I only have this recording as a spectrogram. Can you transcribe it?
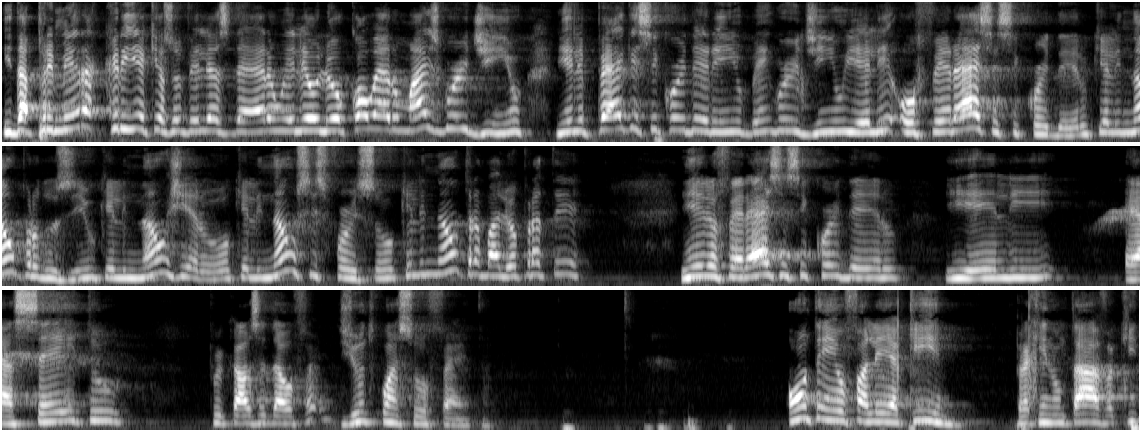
E da primeira cria que as ovelhas deram, ele olhou qual era o mais gordinho, e ele pega esse cordeirinho bem gordinho e ele oferece esse cordeiro que ele não produziu, que ele não gerou, que ele não se esforçou, que ele não trabalhou para ter. E ele oferece esse cordeiro e ele é aceito por causa da oferta, junto com a sua oferta. Ontem eu falei aqui, para quem não estava, que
